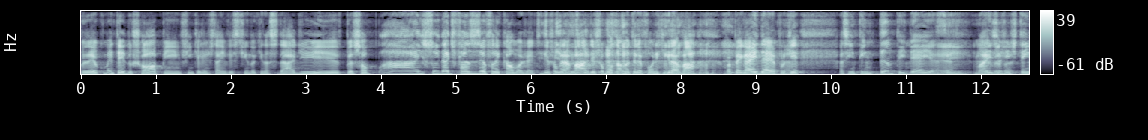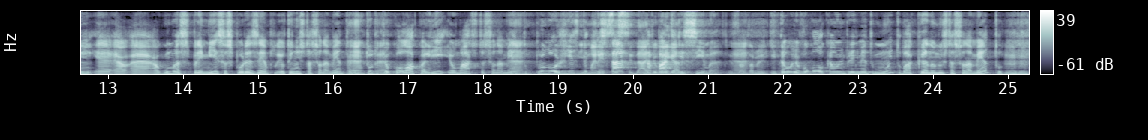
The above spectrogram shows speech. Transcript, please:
eu comentei do shopping, enfim, que a gente está investindo aqui na cidade. E o pessoal, ah, isso é ideia de fazer. Eu falei, calma, gente, deixa eu gravar, deixa eu botar meu telefone aqui e gravar para pegar a ideia, porque. É assim, tem tanta ideia, Sim, é mas é a gente tem é, é, é, algumas premissas, por exemplo, eu tenho um estacionamento, é, tudo que eu coloco ali, eu mato estacionamento para o lojista que está na parte de cima. Exatamente. Então, eu vou colocar um empreendimento muito bacana no estacionamento, uhum.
